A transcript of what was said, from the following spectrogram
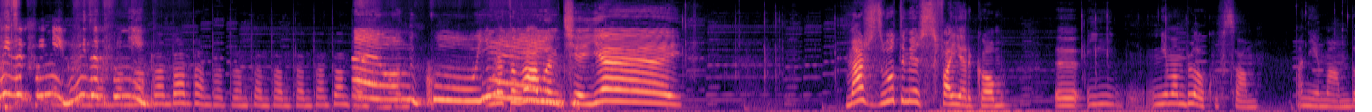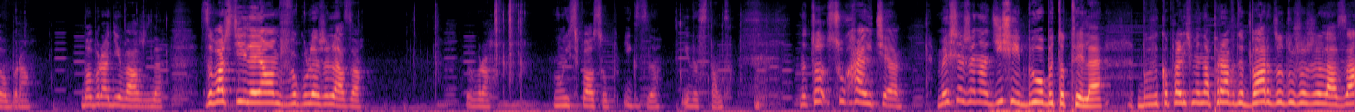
Widzę twój nick, widzę twój nick. Pam, pam, pam, pam, pam, pam, pam, pam, pam, pam, pam. Leonku, jej! Uratowałem cię, jej! Masz złoty miecz z fajerką yy, i nie mam bloków sam. A nie mam, dobra. Dobra, nieważne. Zobaczcie ile ja mam w ogóle żelaza. Dobra. Mój sposób. XD. Idę stąd. No to słuchajcie. Myślę, że na dzisiaj byłoby to tyle, bo wykopaliśmy naprawdę bardzo dużo żelaza.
